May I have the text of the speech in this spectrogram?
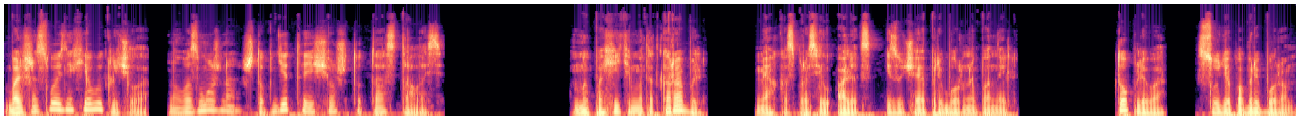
Большинство из них я выключила, но возможно, что где-то еще что-то осталось. «Мы похитим этот корабль?» – мягко спросил Алекс, изучая приборную панель. Топливо, судя по приборам,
